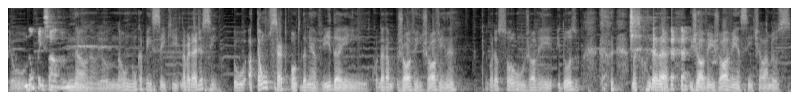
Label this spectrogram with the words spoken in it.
Eu não pensava. Não, não, eu não nunca pensei que, na verdade assim, eu até um certo ponto da minha vida em quando era jovem, jovem, né? Que agora eu sou um jovem idoso, mas quando era jovem, jovem assim, tinha lá meus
